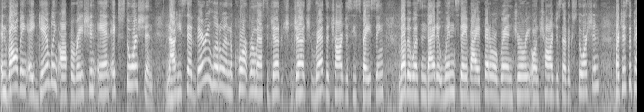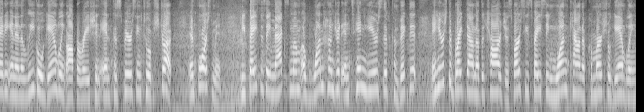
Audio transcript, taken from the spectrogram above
involving a gambling operation and extortion. Now, he said very little in the courtroom as the judge, judge read the charges he's facing. Lovett was indicted Wednesday by a federal grand jury on charges of extortion, participating in an illegal gambling operation, and conspiracy to obstruct enforcement. He faces a maximum of 110 years if convicted. And here's the breakdown of the charges. First, he's facing one count of commercial gambling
